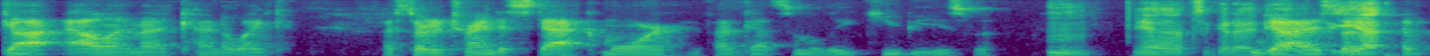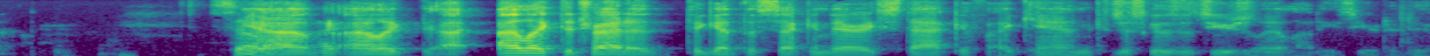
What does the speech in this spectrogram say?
got Allen. I kind of like. I started trying to stack more if I've got some elite QBs with Hmm, yeah, that's a good idea. guys. So, yeah, so yeah, I- I, I like I, I like to try to to get the secondary stack if I can, just because it's usually a lot easier to do.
